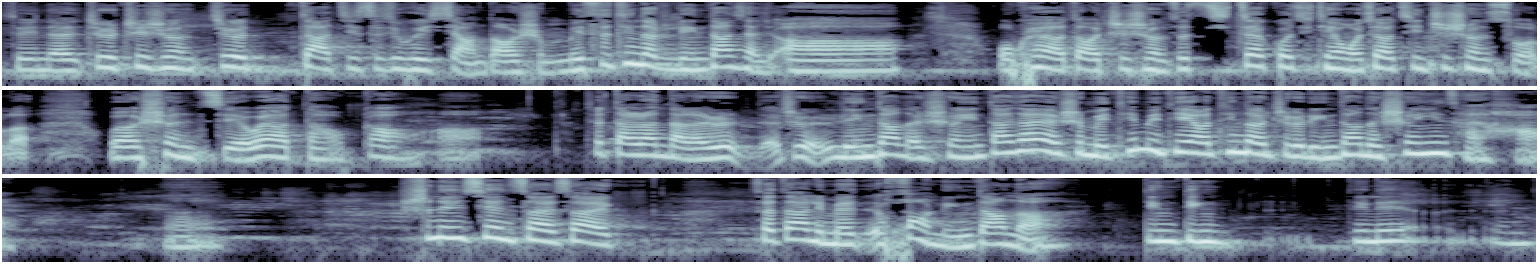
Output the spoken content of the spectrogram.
所以呢，这个智圣这个大祭司就会想到什么？每次听到铃铛响，就啊，我快要到智圣所，再过几天我就要进智圣所了，我要圣洁，我要祷告啊！这大浪打了这铃铛的声音，大家也是每天每天要听到这个铃铛的声音才好。嗯，是您现在在在大里面晃铃铛呢，叮叮叮叮，嗯。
